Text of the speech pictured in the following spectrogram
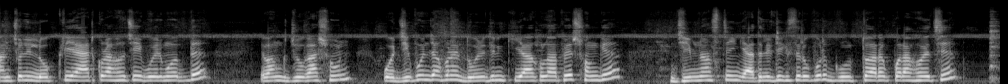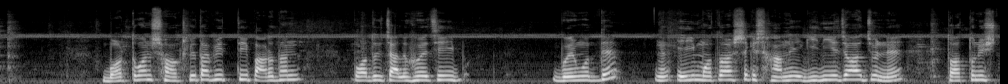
আঞ্চলিক লোকক্রিয়া অ্যাড করা হয়েছে এই বইয়ের মধ্যে। এবং যোগাসন ও জীবনযাপনের দৈনন্দিন ক্রিয়াকলাপের সঙ্গে জিমনাস্টিক অ্যাথলেটিক্সের উপর গুরুত্ব আরোপ করা হয়েছে। বর্তমান সক্রিয়তা ভিত্তি পারধান পদ্ধতি চালু হয়েছে এই বইয়ের মধ্যে। এই মতাদর্শকে সামনে এগিয়ে নিয়ে যাওয়ার জন্যে তত্ত্বনিষ্ঠ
